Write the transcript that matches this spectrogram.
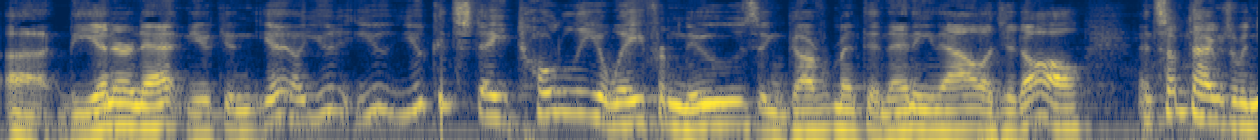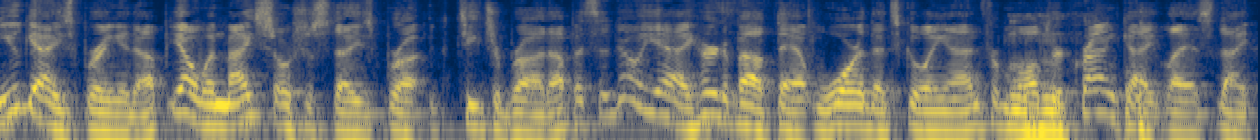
Uh, the internet. You can, you know, you, you you can stay totally away from news and government and any knowledge at all. And sometimes when you guys bring it up, you know, when my social studies brought, teacher brought up, I said, "Oh yeah, I heard about that war that's going on from Walter Cronkite last night."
